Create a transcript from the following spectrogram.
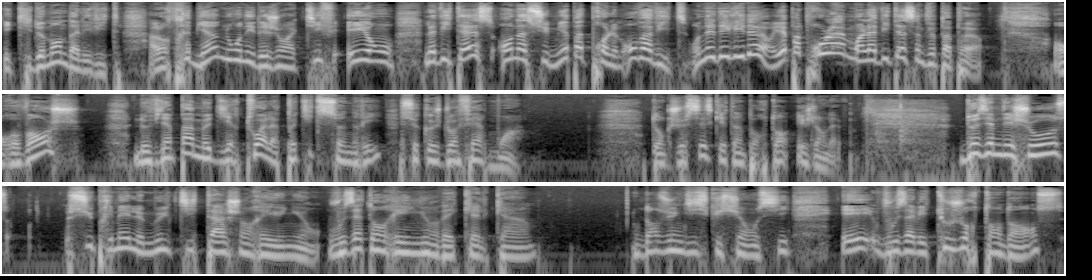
et qui demande d'aller vite. Alors très bien, nous on est des gens actifs et on la vitesse, on assume, il n'y a pas de problème, on va vite. On est des leaders, il n'y a pas de problème, moi la vitesse ça me fait pas peur. En revanche, ne viens pas me dire toi la petite sonnerie ce que je dois faire moi. Donc je sais ce qui est important et je l'enlève. Deuxième des choses, supprimer le multitâche en réunion. Vous êtes en réunion avec quelqu'un, dans une discussion aussi, et vous avez toujours tendance,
